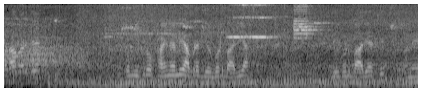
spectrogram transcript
બરાબર છે તો મિત્રો ફાઇનલી આપણે દેવગઢ બારિયા દેવગઢ બારિયા છે અને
